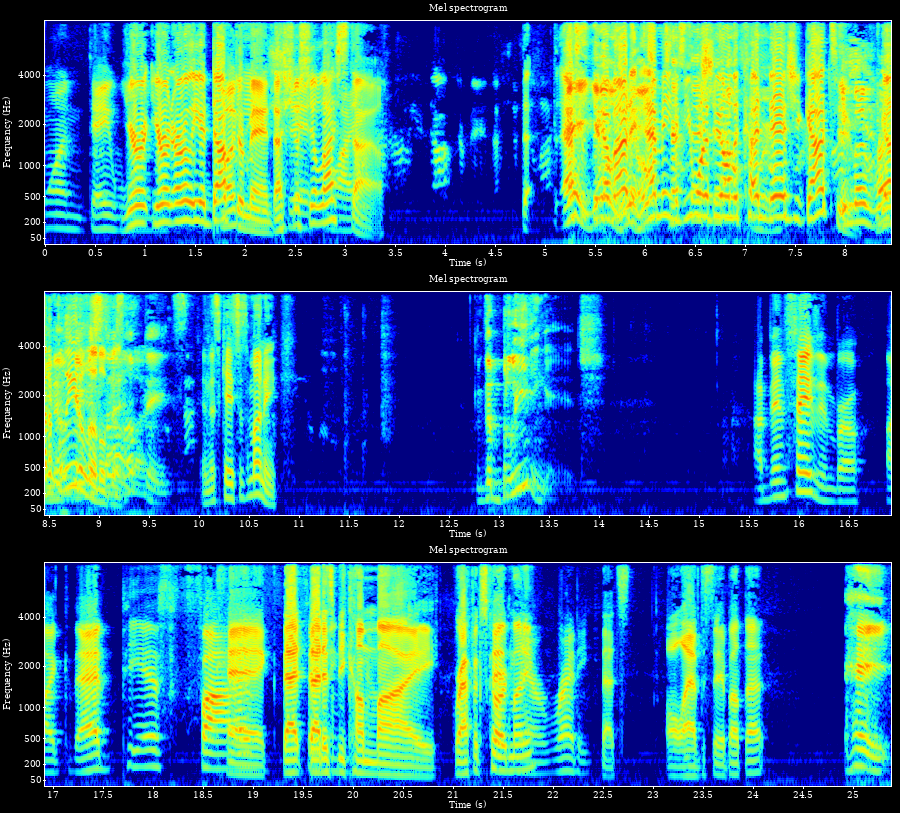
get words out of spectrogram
1 day 1. You're you're an early adopter, man. That's just your lifestyle. Th- That's Hey, the thing yo, about it. I mean, if you want to be on the cutting edge, you got to. You You got to bleed a little bit. updates. In this case, it's money. The bleeding edge. I've been saving, bro. Like that PS5. Heck, that that has become my graphics card money. there ready. That's all I have to say about that. Hey,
